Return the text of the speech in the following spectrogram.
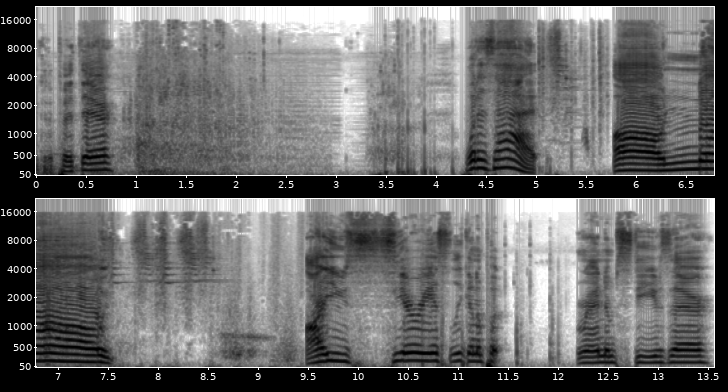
You could have put it there. What is that? Oh no! Are you seriously gonna put random Steves there?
